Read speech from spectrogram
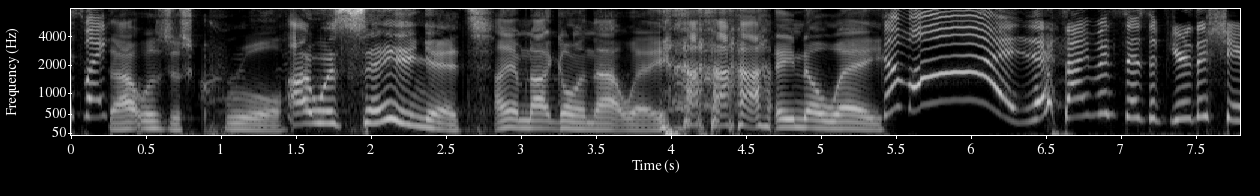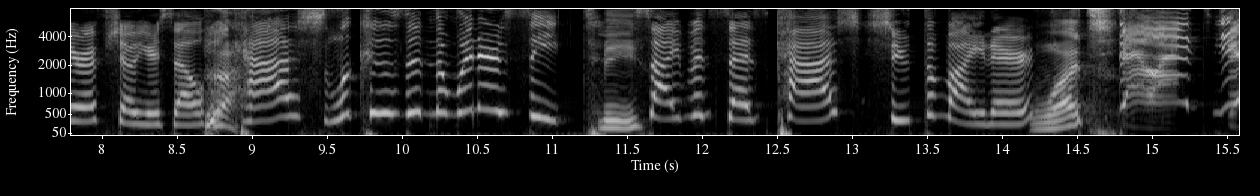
this way. That was just cruel. I was saying it. I am not going that way. Ain't no way. Come on! Simon says if you're the sheriff, show yourself. Cash, look who's in the winner's seat. Me? Simon says, Cash, shoot the miner. What? Do it! You!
